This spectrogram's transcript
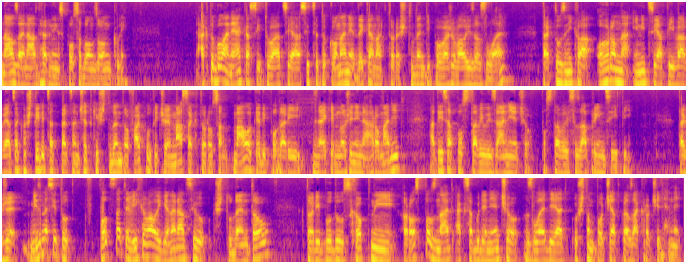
naozaj nádherným spôsobom zonkli. Ak to bola nejaká situácia, a síce to konanie dekana, ktoré študenti považovali za zlé, tak tu vznikla ohromná iniciatíva, viac ako 40% všetkých študentov fakulty, čo je masa, ktorú sa málo kedy podarí z nejakej množiny nahromadiť a tí sa postavili za niečo, postavili sa za princípy. Takže my sme si tu v podstate vychovali generáciu študentov, ktorí budú schopní rozpoznať, ak sa bude niečo zlé diať už v tom počiatku a zakročiť hneď.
